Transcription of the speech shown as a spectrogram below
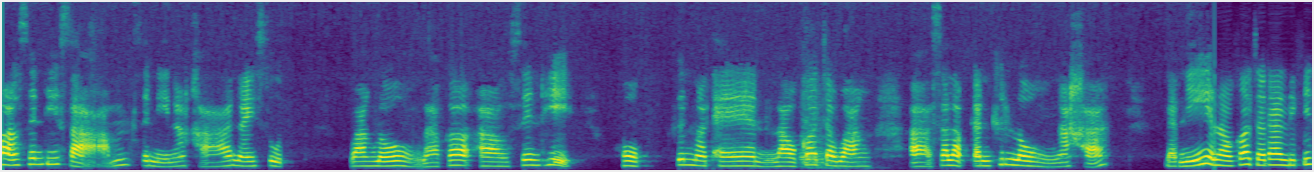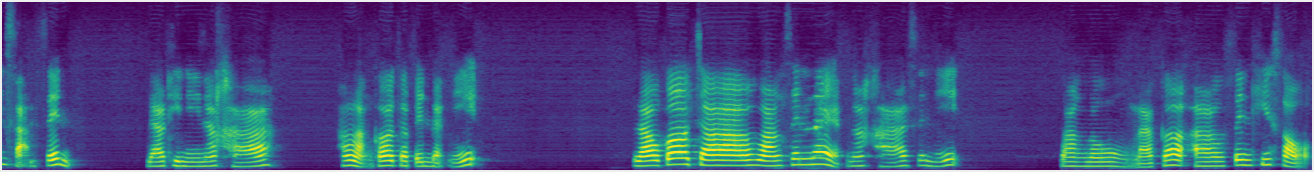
วางเส้นที่สามเส้นนี้นะคะในสุดวางลงแล้วก็เอาเส้นที่หกขึ้นมาแทน เราก็จะวางสลับกันขึ้นลงนะคะ แบบนี้เราก็จะได้ริบบิ้นสามเส้น แล้วทีนี้นะคะ ข้างหลังก็จะเป็นแบบนี้ เราก็จะวางเส้นแรกนะคะ เส้นนี้ วางลงแล้วก็เอาเส้นที่สอง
